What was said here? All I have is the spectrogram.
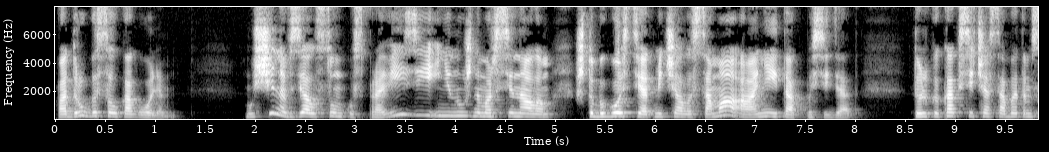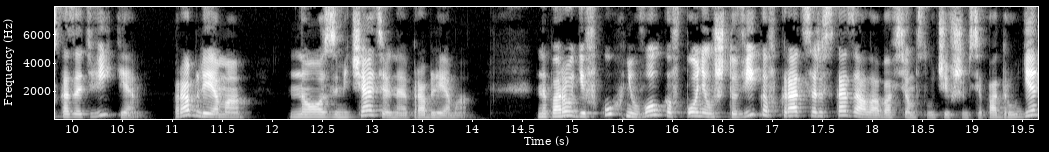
подруга с алкоголем. Мужчина взял сумку с провизией и ненужным арсеналом, чтобы гостья отмечала сама, а они и так посидят. Только как сейчас об этом сказать Вике? Проблема. Но замечательная проблема. На пороге в кухню Волков понял, что Вика вкратце рассказала обо всем случившемся подруге,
